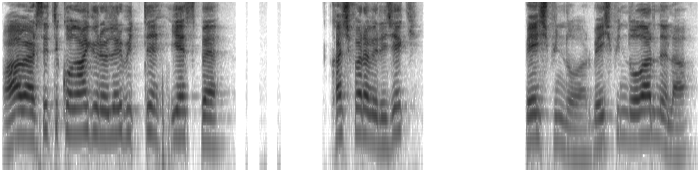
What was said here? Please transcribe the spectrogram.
Aa Versetti konağı görevleri bitti. Yes be. Kaç para verecek? 5000 dolar. 5000 dolar ne la?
